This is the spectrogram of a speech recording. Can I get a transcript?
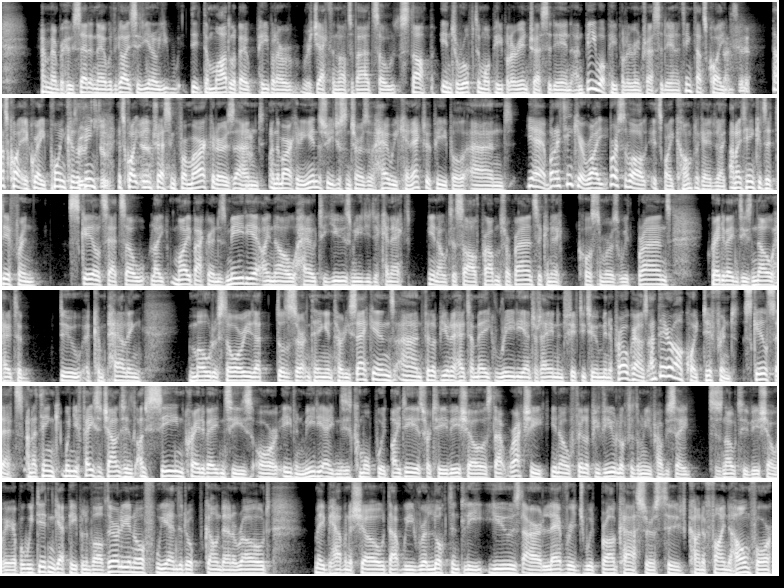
I can't remember who said it now, but the guy said, you know, you, the, the, model about people are rejecting lots of ads, so stop interrupting what people are interested in and be what people are interested in. I think that's quite that's, that's quite a great point because I think it's quite yeah. interesting for marketers mm-hmm. and, and the marketing industry just in terms of how we connect with people. And yeah, but I think you're right. First of all, it's quite complicated. And I think it's a different skill set. So, like, my background is media. I know how to use media to connect, you know, to solve problems for brands, to connect customers with brands. Creative agencies know how to do a compelling mode of story that does a certain thing in 30 seconds and Philip Una had to make really entertaining 52 minute programs and they're all quite different skill sets. And I think when you face a challenge I've seen creative agencies or even media agencies come up with ideas for TV shows that were actually you know Philip if you looked at them you'd probably say there's no TV show here. But we didn't get people involved early enough. We ended up going down a road maybe having a show that we reluctantly used our leverage with broadcasters to kind of find a home for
